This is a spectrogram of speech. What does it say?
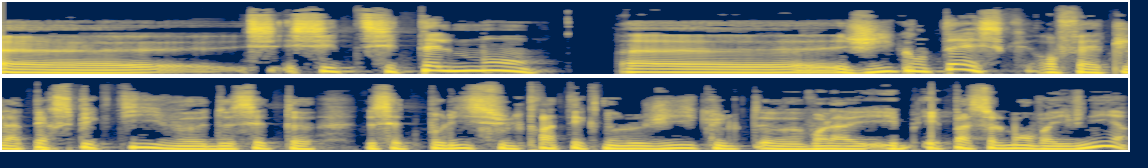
Euh, c'est tellement euh, gigantesque en fait la perspective de cette de cette police ultra technologique, voilà, et, pas seulement on va y venir.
